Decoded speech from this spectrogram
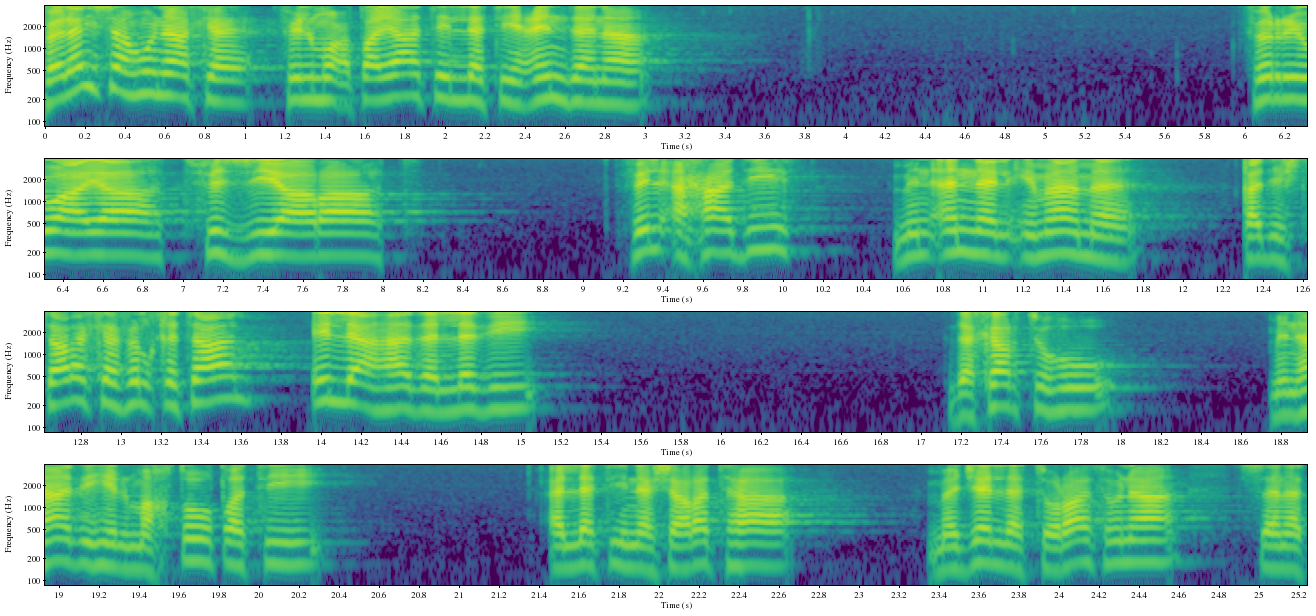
فليس هناك في المعطيات التي عندنا في الروايات في الزيارات في الأحاديث من أن الإمام قد اشترك في القتال إلا هذا الذي ذكرته من هذه المخطوطة التي نشرتها مجلة تراثنا سنة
